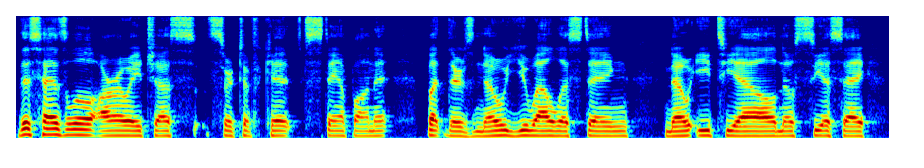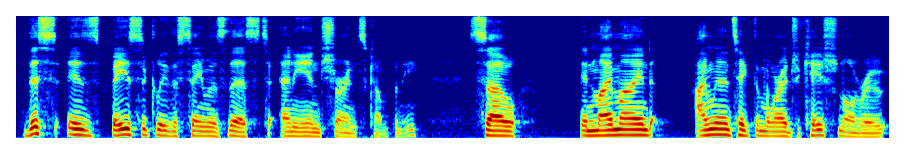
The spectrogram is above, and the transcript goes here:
this has a little ROHS certificate stamp on it, but there's no UL listing, no ETL, no CSA. This is basically the same as this to any insurance company. So in my mind, I'm going to take the more educational route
